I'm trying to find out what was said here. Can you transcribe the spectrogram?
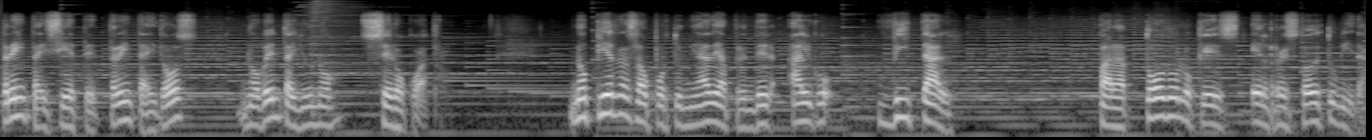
37 32 91 04. No pierdas la oportunidad de aprender algo vital para todo lo que es el resto de tu vida.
